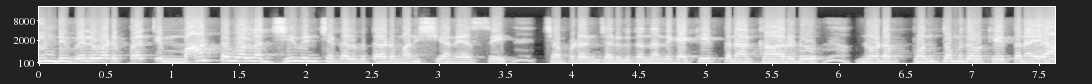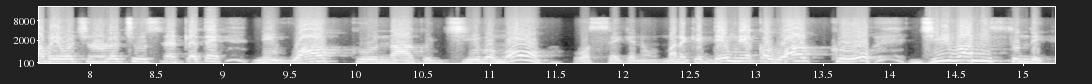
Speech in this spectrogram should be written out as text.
నుండి వెలువడి ప్రతి మాట వల్ల జీవించగలుగుతాడు మనిషి అనేసి చెప్పడం జరుగుతుంది. అందుకే కీర్తనకారుడు నూట పంతొమ్మిదవ కీర్తన యాభై వచనంలో చూసినట్లయితే నీ వాక్కు నాకు జీవము వసగను. మనకి దేవుని యొక్క వాక్కు జీవాన్ని ఇస్తుంది.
